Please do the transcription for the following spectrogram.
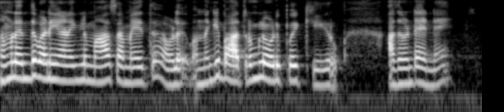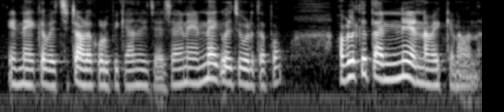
നമ്മൾ എന്ത് പണിയാണെങ്കിലും ആ സമയത്ത് അവൾ ഒന്നെങ്കിൽ ബാത്റൂമിൽ ഓടിപ്പോയി കീറും അതുകൊണ്ട് തന്നെ എണ്ണയൊക്കെ വെച്ചിട്ട് അവളെ കുളിപ്പിക്കാമെന്ന് വിചാരിച്ചു. അങ്ങനെ എണ്ണയൊക്കെ വെച്ച് കൊടുത്തപ്പം അവൾക്ക് തന്നെ എണ്ണ വെക്കണമെന്ന്.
